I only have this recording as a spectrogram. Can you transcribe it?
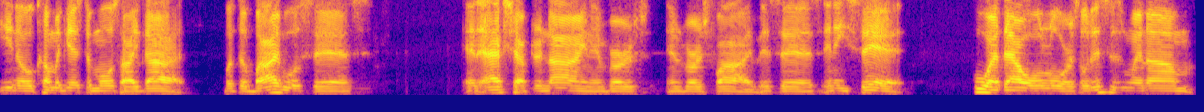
you know, come against the most high God. But the Bible says in Acts chapter 9 and verse in verse 5, it says, and he said, Who art thou, O Lord? So this is when um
